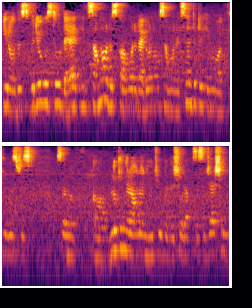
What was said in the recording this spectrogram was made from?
you know this video was still there. and He'd somehow discovered it. I don't know if someone had sent it to him or if he was just sort of uh, looking around on YouTube and this showed up as a suggestion.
